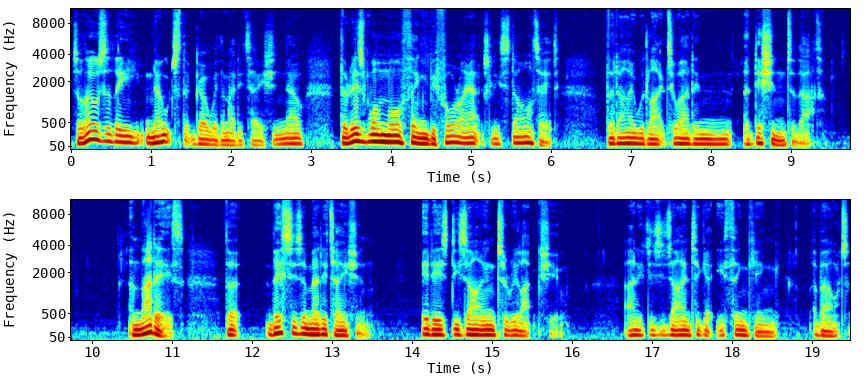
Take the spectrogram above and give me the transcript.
So, those are the notes that go with the meditation. Now, there is one more thing before I actually start it that I would like to add in addition to that, and that is this is a meditation. It is designed to relax you, and it is designed to get you thinking about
